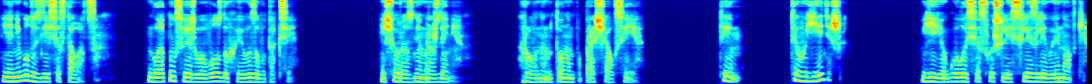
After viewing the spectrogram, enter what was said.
Я не буду здесь оставаться. Глотну свежего воздуха и вызову такси. Еще раз с днем рождения. Ровным тоном попрощался я. Ты... ты уедешь? В ее голосе слышались слезливые нотки.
